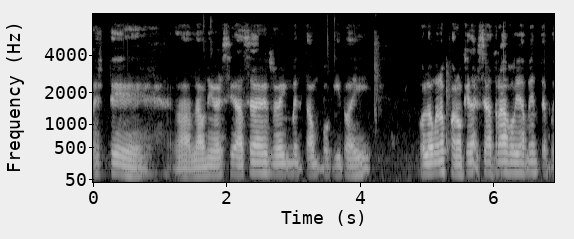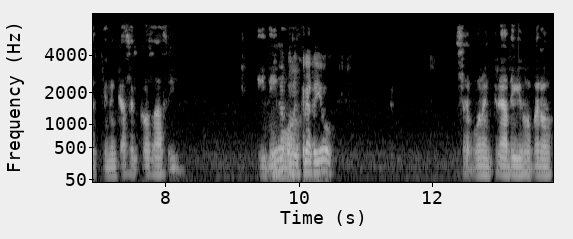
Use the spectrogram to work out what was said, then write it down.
Este, la, la, universidad se ha reinventado un poquito ahí. Por lo menos para no quedarse atrás, obviamente, pues tienen que hacer cosas así. Y se ponen creativos. Se ponen creativos, pero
